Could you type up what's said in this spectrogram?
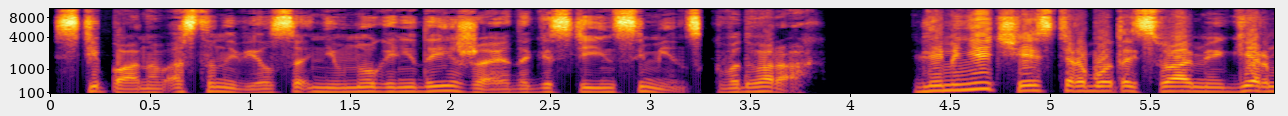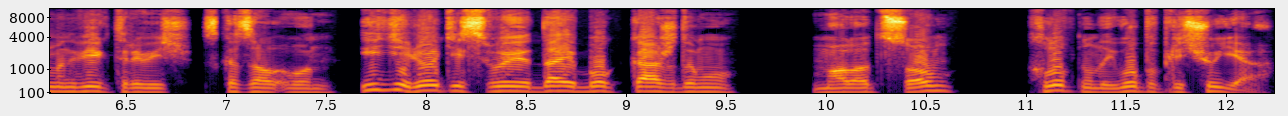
Степанов остановился, немного не доезжая до гостиницы «Минск» во дворах. «Для меня честь работать с вами, Герман Викторович», — сказал он. «И деретесь вы, дай бог, каждому». «Молодцом!» — хлопнул его по плечу я.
